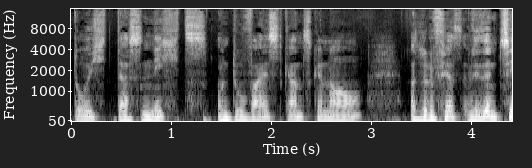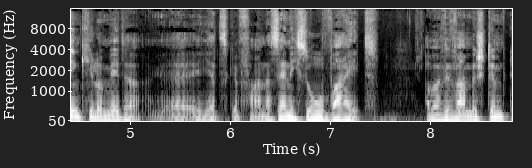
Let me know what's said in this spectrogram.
durch das Nichts und du weißt ganz genau, also du fährst, wir sind zehn Kilometer äh, jetzt gefahren, das ist ja nicht so weit. Aber wir waren bestimmt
